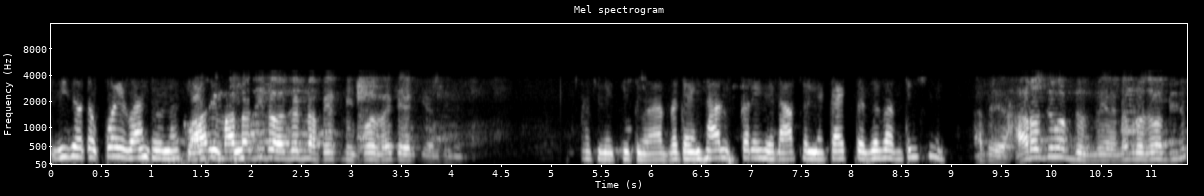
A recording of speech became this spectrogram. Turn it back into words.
બીજો તો કોઈ વાંધો મારી નથી માતાજી તો હજાર ના પેટની કોઈ અટકી હતી એટલે કીધું આ બધા સારું કરે છે એટલે આપણને કાંઈક તો જવાબ દઈશું ને તો જ જવાબ દઉં મેં નબળો જવાબ દીધો.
